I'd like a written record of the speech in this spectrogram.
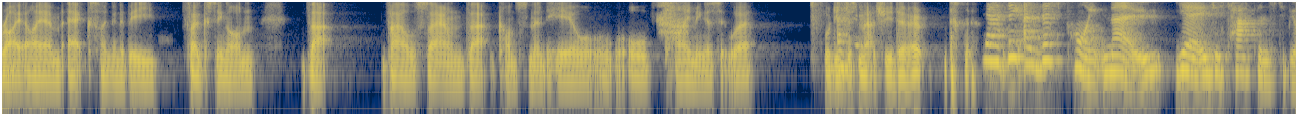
right? I am X. I'm going to be focusing on that vowel sound, that consonant here, or, or timing, as it were. Or do you just naturally do it? yeah, I think at this point now, yeah, it just happens to be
